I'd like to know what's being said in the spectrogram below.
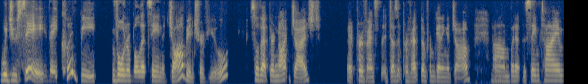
would you say they could be vulnerable, let's say, in a job interview? So that they're not judged it prevents it doesn't prevent them from getting a job Mhm. um, but at the same time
